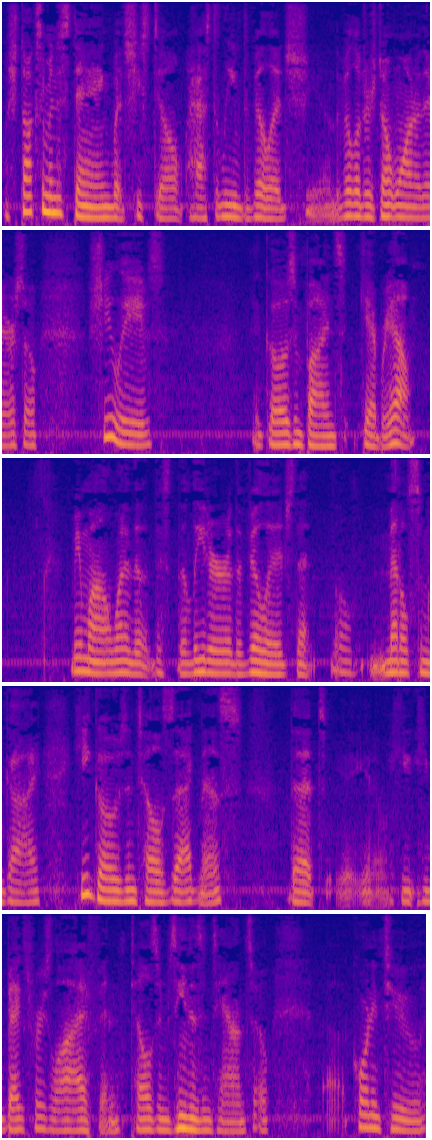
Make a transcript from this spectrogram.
Well, she talks him into staying, but she still has to leave the village. You know, the villagers don't want her there, so she leaves and goes and finds Gabrielle. Meanwhile, one of the, the, the leader of the village, that little meddlesome guy, he goes and tells Zagnus that you know he he begs for his life and tells him Xena's in town. So, uh, according to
